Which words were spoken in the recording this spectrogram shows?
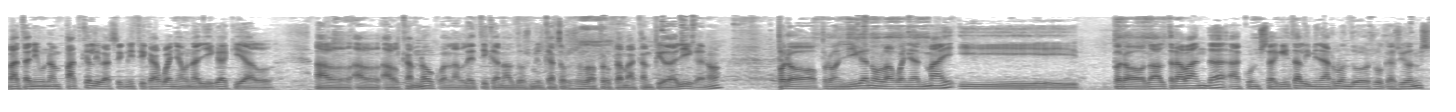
va tenir un empat que li va significar guanyar una Lliga aquí al, al, al, al Camp Nou, quan l'Atlètic en el 2014 es va proclamar campió de Lliga, no? Però, però en Lliga no l'ha guanyat mai i però d'altra banda ha aconseguit eliminar-lo en dues ocasions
